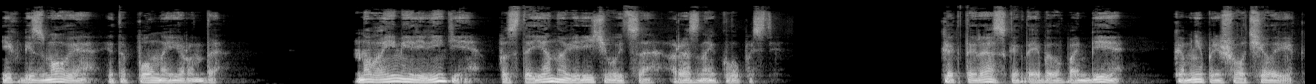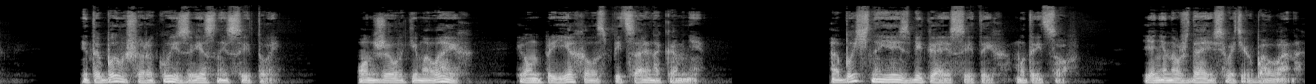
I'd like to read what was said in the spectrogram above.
Их безмолвие – это полная ерунда. Но во имя религии постоянно увеличиваются разные глупости. Как-то раз, когда я был в Бомбее, ко мне пришел человек. Это был широко известный святой. Он жил в Гималаях, и он приехал специально ко мне. Обычно я избегаю святых, мудрецов. Я не нуждаюсь в этих болванах.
